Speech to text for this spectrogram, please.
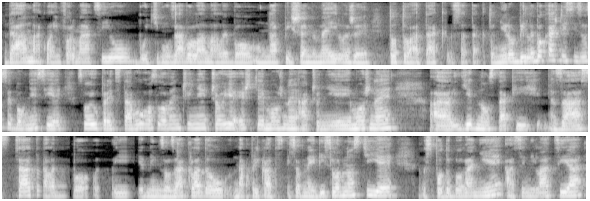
dám ako informáciu, buď mu zavolám, alebo mu napíšem mail, že toto a tak sa takto nerobí, lebo každý si so sebou nesie svoju predstavu o Slovenčine, čo je ešte možné a čo nie je možné a jednou z takých zásad alebo jedným zo základov napríklad spisovnej výslovnosti je spodobovanie, asimilácia,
